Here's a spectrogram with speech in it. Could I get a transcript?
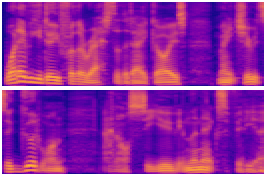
Whatever you do for the rest of the day, guys, make sure it's a good one, and I'll see you in the next video.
